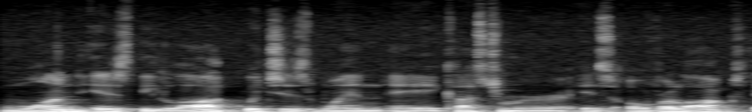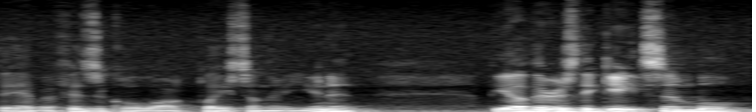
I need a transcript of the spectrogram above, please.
One is the lock, which is when a customer is overlocked, they have a physical lock placed on their unit. The other is the gate symbol.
